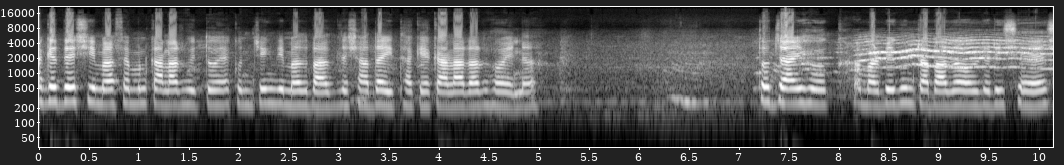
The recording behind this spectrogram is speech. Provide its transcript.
আগে দেশি মাছ এমন কালার হইতো, এখন চিংড়ি মাছ বাজলে সাদাই থাকে, কালার আর হয় না। তো যাই হোক, আমার বেগুনটা বাজা অলরেডি শেষ।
